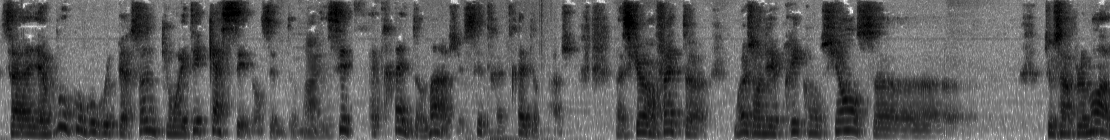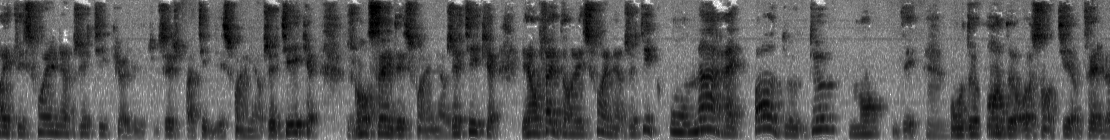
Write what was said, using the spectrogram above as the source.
ça, il y a beaucoup, beaucoup de personnes qui ont été cassées dans cette demande. C'est très, très dommage. Et c'est très, très dommage. Parce que en fait, euh, moi, j'en ai pris conscience. Euh, tout simplement avec les soins énergétiques. Tu sais, je pratique des soins énergétiques, je m'enseigne des soins énergétiques, et en fait, dans les soins énergétiques, on n'arrête pas de demander. Hmm. On demande de ressentir tel,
